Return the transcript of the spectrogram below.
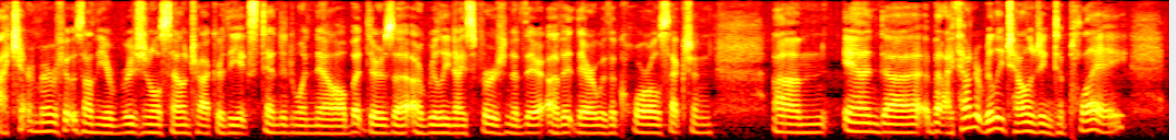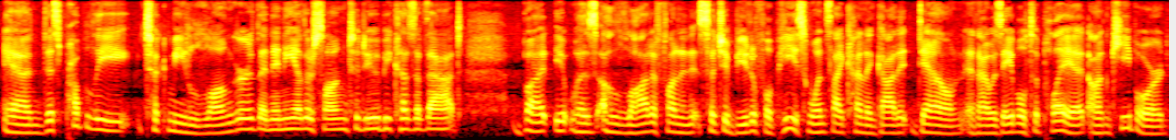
I can't remember if it was on the original soundtrack or the extended one now, but there's a, a really nice version of there of it there with a choral section. Um, and uh, but I found it really challenging to play, and this probably took me longer than any other song to do because of that but it was a lot of fun and it's such a beautiful piece. Once i kind of got it down and i was able to play it on keyboard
